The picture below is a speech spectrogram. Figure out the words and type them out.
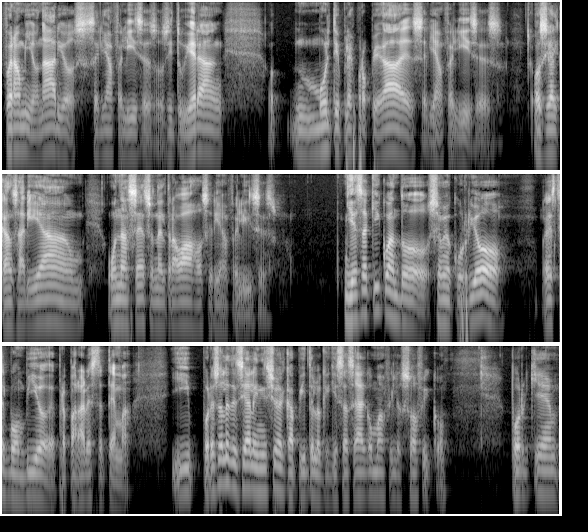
fueran millonarios serían felices o si tuvieran múltiples propiedades serían felices. O si alcanzarían un ascenso en el trabajo serían felices. Y es aquí cuando se me ocurrió este bombillo de preparar este tema. Y por eso les decía al inicio del capítulo que quizás sea algo más filosófico. Porque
